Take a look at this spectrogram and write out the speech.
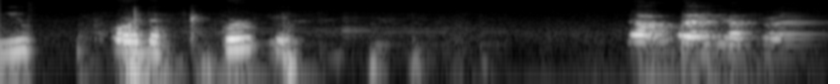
you or the purpose that's right.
